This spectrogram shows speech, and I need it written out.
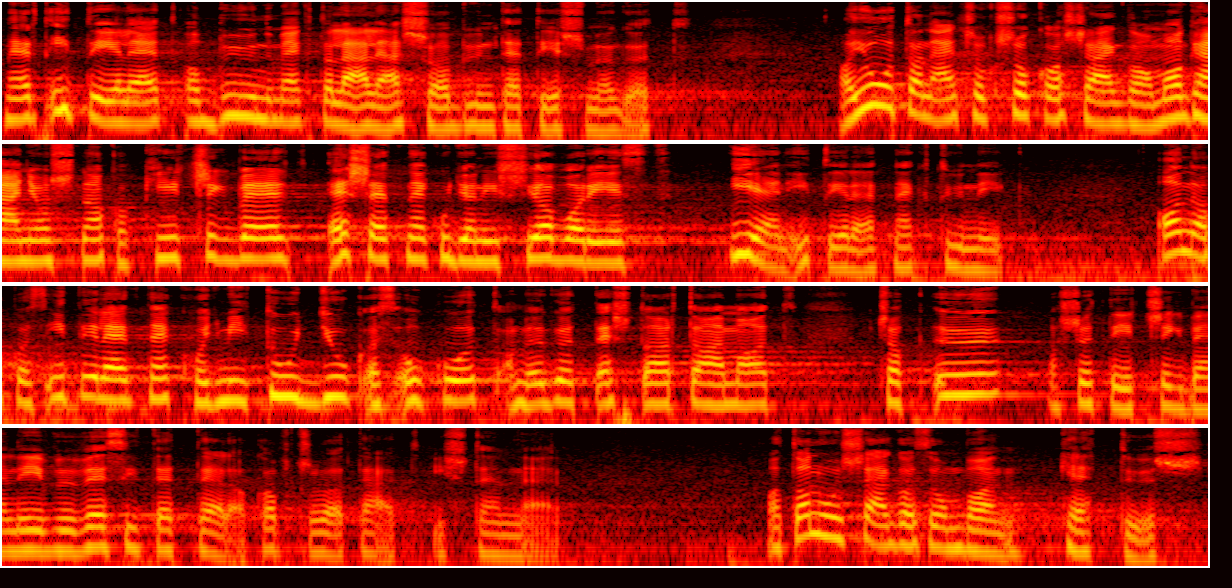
mert ítélet a bűn megtalálása a büntetés mögött. A jó tanácsok sokasága a magányosnak, a kétségbe esetnek ugyanis javarészt ilyen ítéletnek tűnik. Annak az ítéletnek, hogy mi tudjuk az okot, a mögöttes tartalmat, csak ő a sötétségben lévő veszítette el a kapcsolatát Istennel. A tanulság azonban kettős.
